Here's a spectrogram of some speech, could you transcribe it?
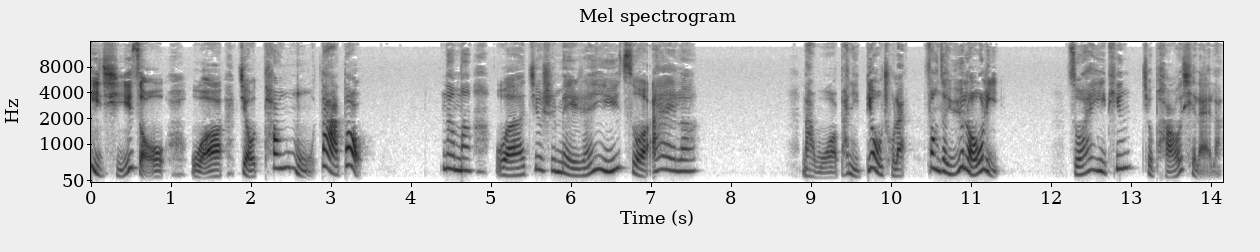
一起走。我叫汤姆大盗，那么我就是美人鱼左爱了。那我把你钓出来。”放在鱼篓里，左爱一听就跑起来了。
